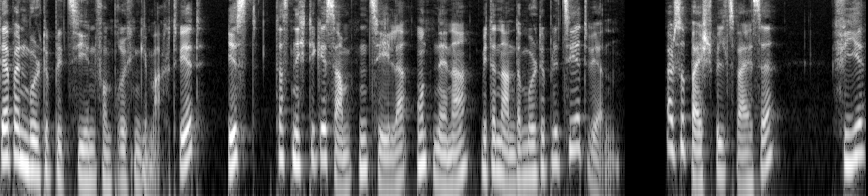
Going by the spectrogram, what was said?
der beim Multiplizieren von Brüchen gemacht wird, ist, dass nicht die gesamten Zähler und Nenner miteinander multipliziert werden. Also beispielsweise 4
